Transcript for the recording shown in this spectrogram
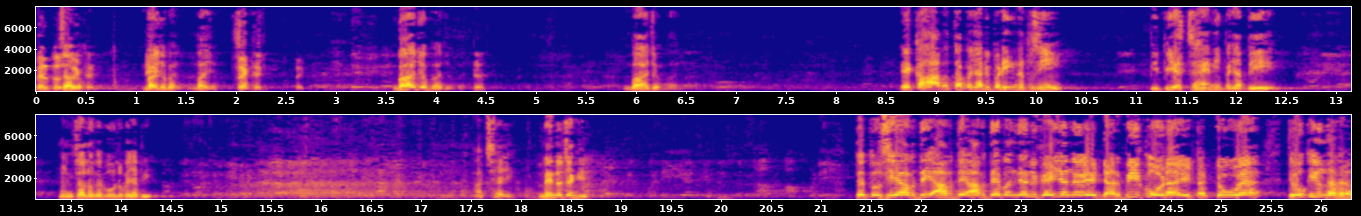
ਬਿਲਕੁਲ ਚਲੋ। ਬੈਠੋ ਬਾਜੋ ਬਾਜੋ ਬਾਜੋ ਬੈਠੋ ਬੈਠੋ। ਬਾਜੋ ਬਾਜੋ ਬਾਜੋ ਬਾਜੋ ਇਹ ਕਹਾਵਤ ਹੈ ਪੰਜਾਬੀ ਪੜ੍ਹੀ ਨਹੀਂ ਨਾ ਤੁਸੀਂ। ਪੀਪੀਐਸ ਚ ਹੈ ਨਹੀਂ ਪੰਜਾਬੀ। ਹੁਣ ਚਲੋ ਫਿਰ ਬੋਲੋ ਪੰਜਾਬੀ। ਅੱਛਾ ਜੀ। ਮੈਨੂੰ ਚੰਗੀ। ਤੇ ਤੁਸੀਂ ਆਪਦੀ ਆਪਦੇ ਆਪਦੇ ਬੰਦਿਆਂ ਨੂੰ ਕਹੀ ਜਾਂਦੇ ਹੋ ਇਹ ਡਰਬੀ ਘੋੜਾ ਇਹ ਟੱਟੂ ਹੈ। ਤੇ ਉਹ ਕੀ ਹੁੰਦਾ ਫਿਰ?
